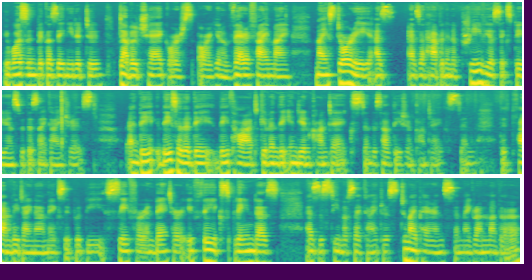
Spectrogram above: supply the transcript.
it wasn't because they needed to double check or or you know verify my my story as as had happened in a previous experience with the psychiatrist and they they said that they they thought given the indian context and the south asian context and the family dynamics it would be safer and better if they explained as as this team of psychiatrists to my parents and my grandmother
